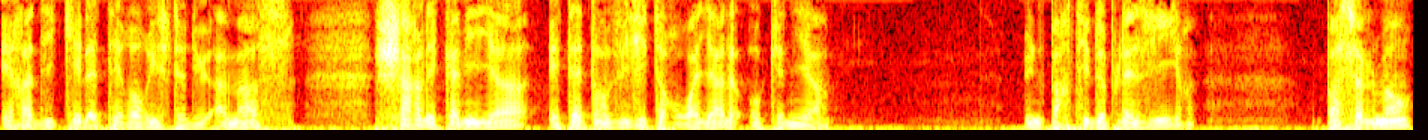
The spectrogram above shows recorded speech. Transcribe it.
éradiquer les terroristes du Hamas, Charles et Camilla étaient en visite royale au Kenya. Une partie de plaisir Pas seulement,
